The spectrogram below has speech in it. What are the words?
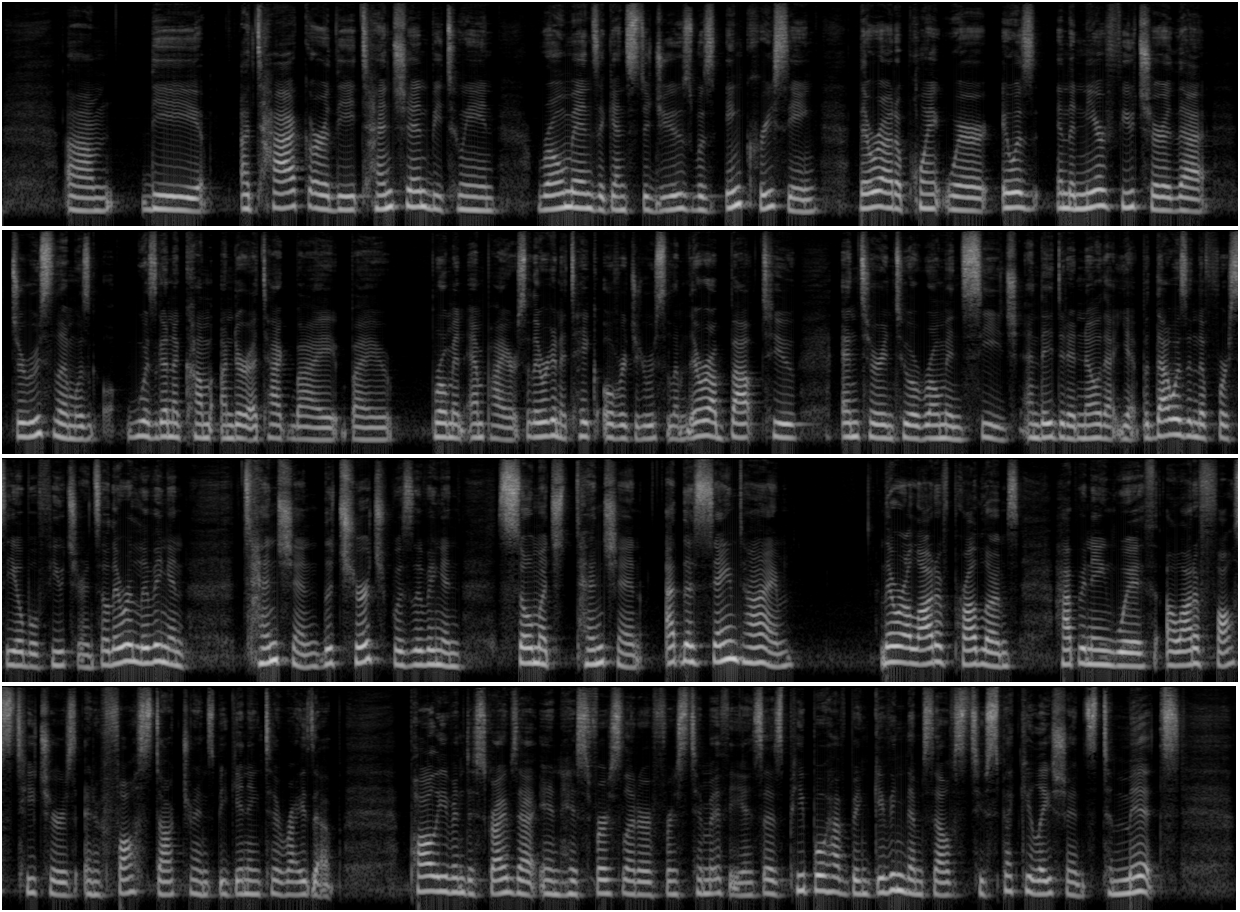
Um, the attack or the tension between Romans against the Jews was increasing. They were at a point where it was in the near future that Jerusalem was was going to come under attack by by Roman Empire. So they were going to take over Jerusalem. They were about to enter into a Roman siege, and they didn't know that yet. But that was in the foreseeable future. And so they were living in tension. The church was living in so much tension. At the same time, there were a lot of problems happening with a lot of false teachers and false doctrines beginning to rise up. Paul even describes that in his first letter of First Timothy. It says, People have been giving themselves to speculations, to myths,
